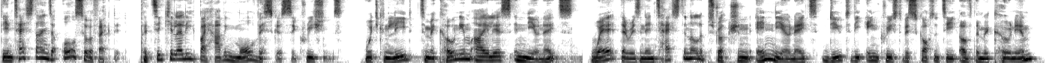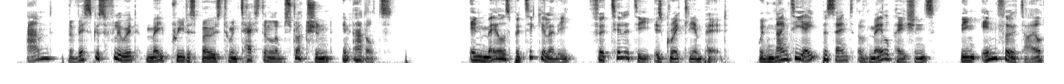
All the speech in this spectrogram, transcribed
The intestines are also affected, particularly by having more viscous secretions, which can lead to meconium ileus in neonates, where there is an intestinal obstruction in neonates due to the increased viscosity of the meconium, and the viscous fluid may predispose to intestinal obstruction in adults. In males, particularly, fertility is greatly impaired, with 98% of male patients being infertile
